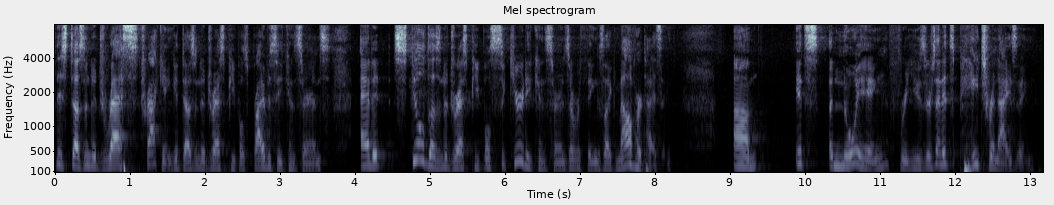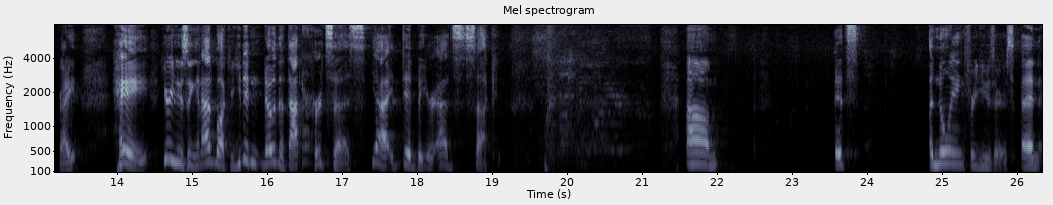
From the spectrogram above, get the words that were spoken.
this doesn't address tracking. It doesn't address people's privacy concerns. And it still doesn't address people's security concerns over things like malvertising. Um, it's annoying for users and it's patronizing, right? Hey, you're using an ad blocker. You didn't know that that hurts us. Yeah, it did, but your ads suck. um, it's annoying for users, and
